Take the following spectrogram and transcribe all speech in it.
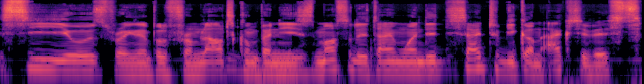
CEOs, for example, from large mm. companies, most of the time when they decide to become activists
